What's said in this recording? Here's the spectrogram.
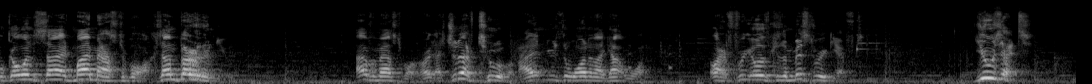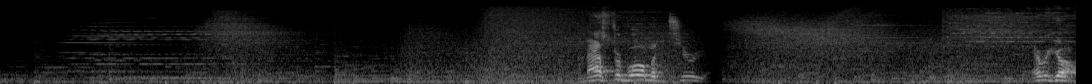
Will go inside my master ball, because I'm better than you. I have a master ball, right? I should have two of them. I didn't use the one and I got one. Alright, free oath because a mystery gift. Use it! Master ball material. There we go.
